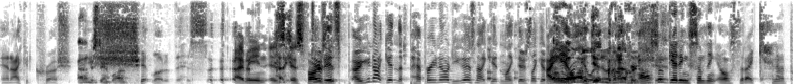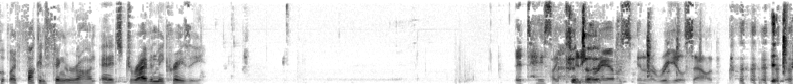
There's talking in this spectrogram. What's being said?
and I could crush. I understand a why. Shitload of this, I mean, as, as far dude. as It's are you not getting the peppery note? Are you guys not getting like there's like an I am. Oh, no, I'm getting the I'm, pepper I'm also shit. getting something else that I cannot put my fucking finger on, and it's driving me crazy. It tastes like Couldn't Teddy tell in an arugula salad.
